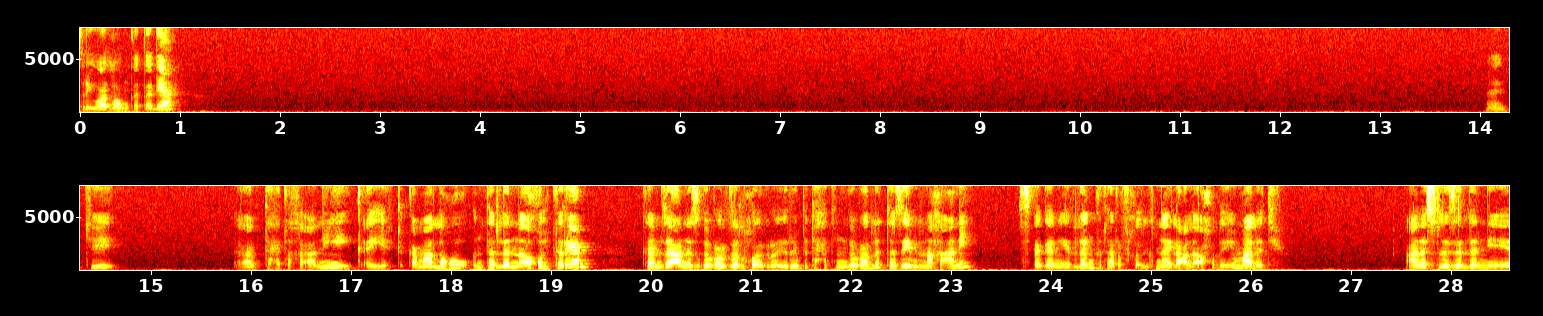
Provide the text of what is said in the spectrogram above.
ትሪእዋ ኣለኹም ቀጠልያ ሕጂ ኣብ ታሕቲ ከኣኒ ቀይሕ ጥቀም ኣለኹ እንተለና እኹል ክሬም ከምዚ ኣነ ዝገብረሉ ዘለኹ እግሪ እግሪ ብታሕቲ ንገብረሉ ተዘይብልና ከኣኒ ጸገም የለን ክተርፍ ይኽእል ናይ ላዕሊ ኣኽሎ እዩ ማለት እዩ ኣነ ስለ ዘለኒ እየ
